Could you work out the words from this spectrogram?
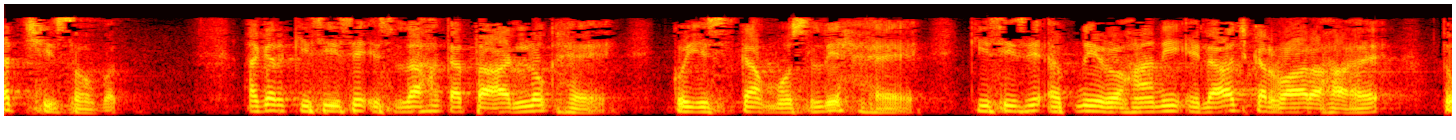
अच्छी सोहबत अगर किसी से इसलाह का ताल्लुक है, कोई इसका मुसलिह है, किसी से अपनी रूहानी इलाज करवा रहा है तो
